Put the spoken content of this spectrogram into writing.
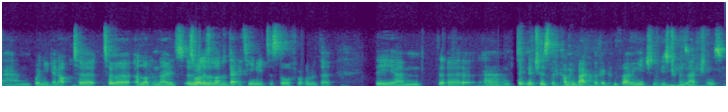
um, when you get up to, to a, a, lot of nodes, as well as a lot of data you need to store for all of the the um, the um, signatures that are coming back that are confirming each of these transactions.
